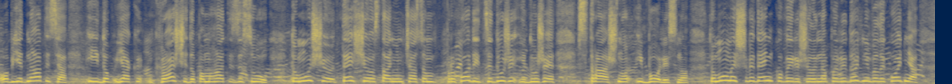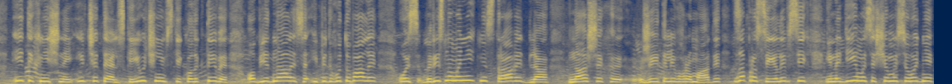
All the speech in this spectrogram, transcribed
об'єднатися і як краще допомагати ЗСУ. Тому що те, що останнім часом проходить, це дуже і дуже страшно і болісно. Тому ми швиденько вирішили напередодні Великодня і технічний, і вчительський, і учнівський колективи об'єдналися і підготували ось різноманітні страви для наших е, жителів громади. Запросили всіх і надіємося, що ми сьогодні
